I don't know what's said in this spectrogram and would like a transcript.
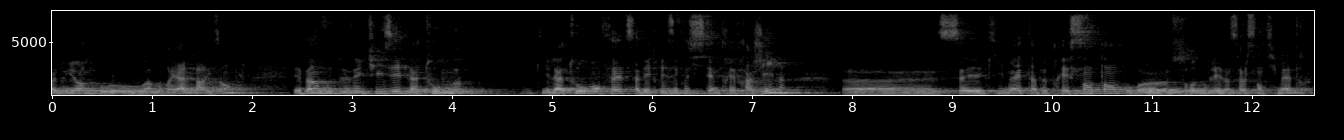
à New York ou à Montréal par exemple, eh ben, vous devez utiliser de la tourbe. La tourbe, en fait, ça détruit des écosystèmes très fragiles, euh, qui mettent à peu près 100 ans pour euh, se renouveler d'un seul centimètre.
